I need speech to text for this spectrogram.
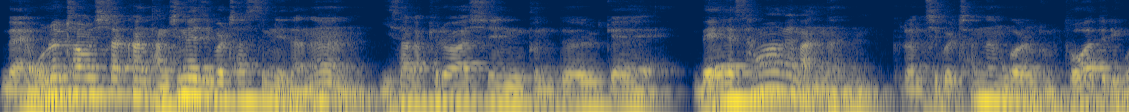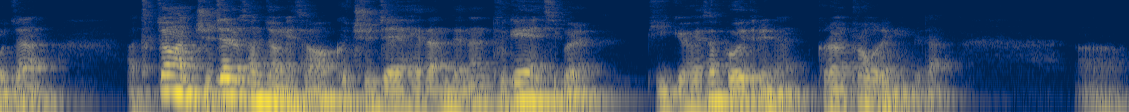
네, 오늘 처음 시작한 당신의 집을 찾습니다는 이사가 필요하신 분들께 내 상황에 맞는 그런 집을 찾는 걸 좀 도와드리고자 어, 특정한 주제를 선정해서 그 주제에 해당되는 두 개의 집을 비교해서 보여드리는 그런 프로그램입니다. 어,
